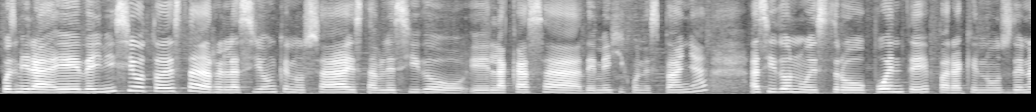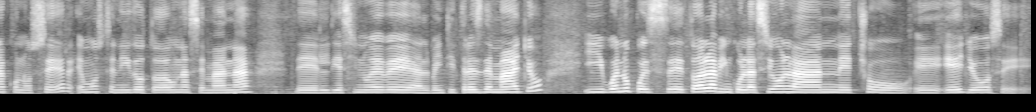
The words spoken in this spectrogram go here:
Pues mira, eh, de inicio toda esta relación que nos ha establecido eh, la Casa de México en España, ha sido nuestro puente para que nos den a conocer. Hemos tenido toda una semana del 19 al 23 de mayo y bueno, pues eh, toda la vinculación la han hecho eh, ellos, eh,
